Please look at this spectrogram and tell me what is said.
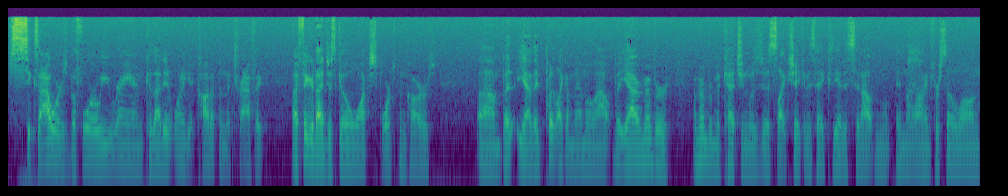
six hours before we ran because I didn't want to get caught up in the traffic. I figured I'd just go and watch sportsman cars. Um, but yeah, they put like a memo out. But yeah, I remember I remember McCutcheon was just like shaking his head because he had to sit out in, in the line for so long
